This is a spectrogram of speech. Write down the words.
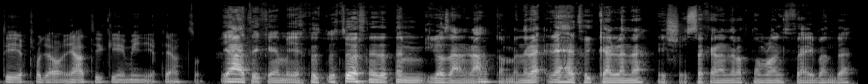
tért, vagy a játék élményért játszott. Játék élményért. A történetet nem igazán láttam benne. Le- lehet, hogy kellene, és össze kellene raknom valamit fejben, de,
